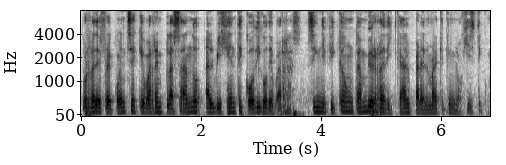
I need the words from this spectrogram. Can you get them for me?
por radiofrecuencia que va reemplazando al vigente código de barras. Significa un cambio radical para el marketing logístico.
